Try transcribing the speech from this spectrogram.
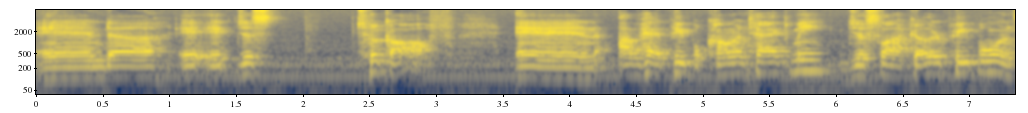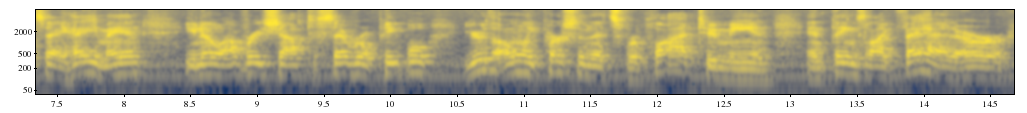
and uh, it, it just took off and I've had people contact me just like other people and say hey man you know I've reached out to several people. You're the only person that's replied to me and and things like that or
